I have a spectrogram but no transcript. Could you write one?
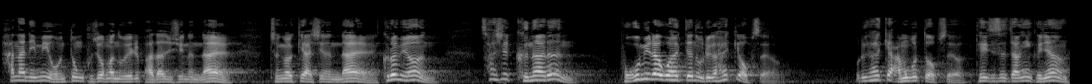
하나님이 온통 부정한 우리를 받아주시는 날, 정결케 하시는 날. 그러면 사실 그날은 복음이라고 할 때는 우리가 할 게 없어요. 우리가 할 게 아무것도 없어요. 대제사장이 그냥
